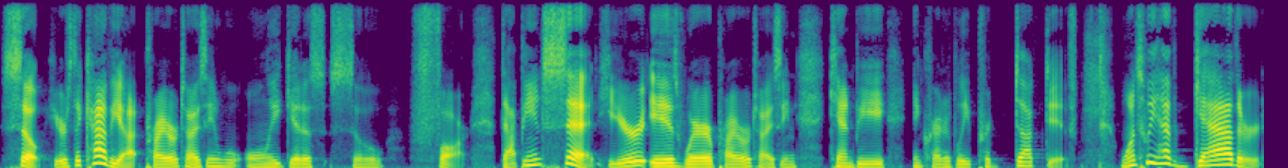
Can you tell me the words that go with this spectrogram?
So here's the caveat prioritizing will only get us so far. That being said, here is where prioritizing can be incredibly productive. Once we have gathered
